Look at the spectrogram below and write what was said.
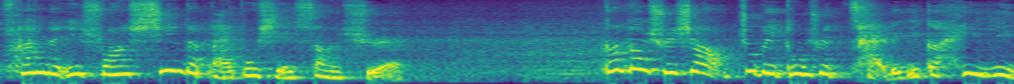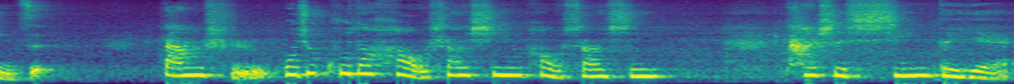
穿了一双新的白布鞋上学，刚到学校就被同学踩了一个黑印子，当时我就哭得好伤心，好伤心。它是新的耶，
